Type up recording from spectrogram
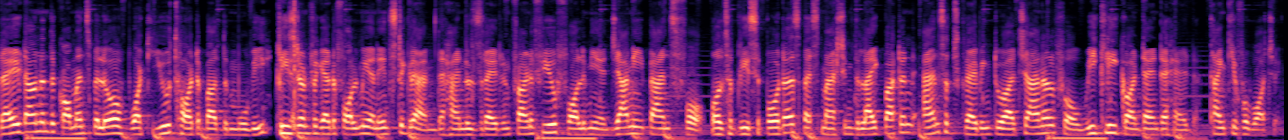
Write down in the comments below of what you thought about the movie. Please don't forget to follow me on Instagram. The handle's right in front of you. Follow me at Jammy Pants 4. Also, please support us by smashing the like button and subscribing to our channel for weekly content ahead. Thank you for watching.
